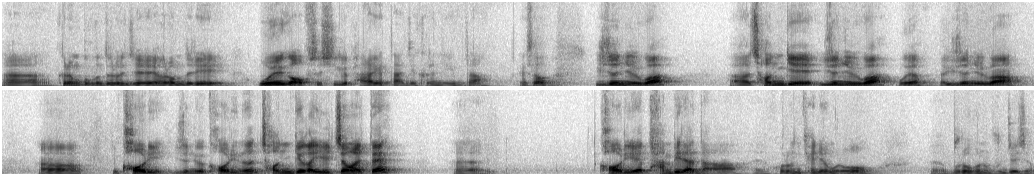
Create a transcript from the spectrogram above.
아, 그런 부분들은 이제 여러분들이 오해가 없으시길 바라겠다 이제 그런 얘기입니다. 그래서 유전율과 아, 전개 유전율과 뭐요? 유전율과 아, 거리 유전율과 거리는 전개가 일정할 때 에, 거리에 반비례한다 예, 그런 개념으로 에, 물어보는 문제죠.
